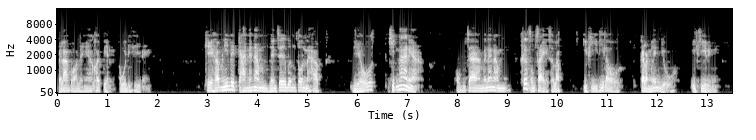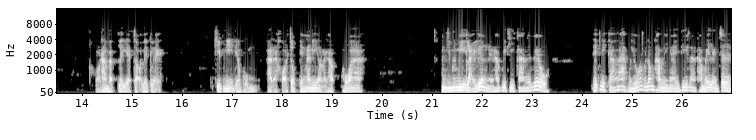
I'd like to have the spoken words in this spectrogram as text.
ไปล่าบอสอะไรเงี้ยค่อยเปลี่ยนอาวุธอีกทีหนึ่งโอเคครับ อันนี้เป็นการแนะนำเลนเจอร์เบื้องต้นนะครับ เดี๋ยวคลิปหน้าเนี่ย ผมจะไม่แนะนำเครื่องสงสัยสำหรับ EP ที่เรากำลังเล่นอยู่อีกทีหนึ่งขอทำแบบละเอียดเจาะลึกเลย คลิปนี้เดี๋ยวผมอาจจะขอจบเพียงเท่านี้ก่อนนะครับ เพราะว่าจริงมันมีหลายเรื่องเลยครับ วิธีการเลเวลเทคนิคการลากหรือว่ามันต้องทำยังไงที่เราทำให้เลนเจอร์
